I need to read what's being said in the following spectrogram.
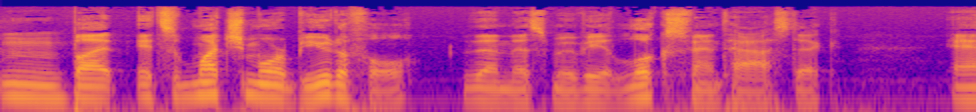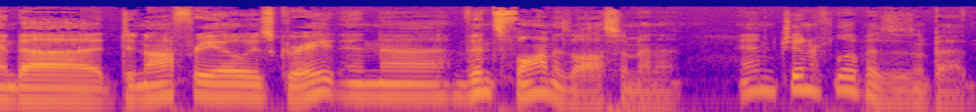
Mm. but it's much more beautiful than this movie. It looks fantastic, and uh, D'Onofrio is great, and uh, Vince Vaughn is awesome in it, and Jennifer Lopez isn't bad.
